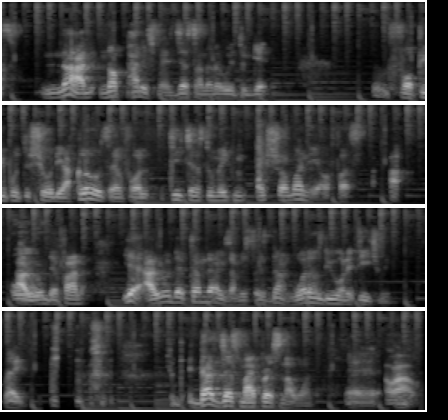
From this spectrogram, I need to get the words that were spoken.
it's- no, not punishment. Just another way to get for people to show their clothes and for teachers to make extra money off us. I, I Oh. wrote the final. Yeah, I wrote the term exam. It's, it's done. What else do you want to teach me? Like that's just my personal one. Uh, Wow.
